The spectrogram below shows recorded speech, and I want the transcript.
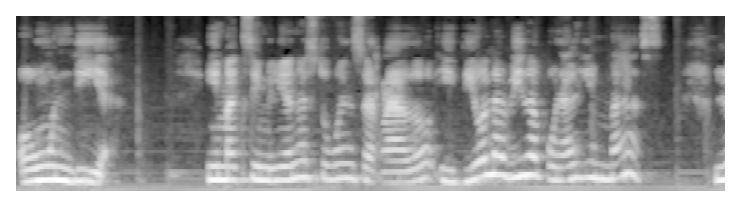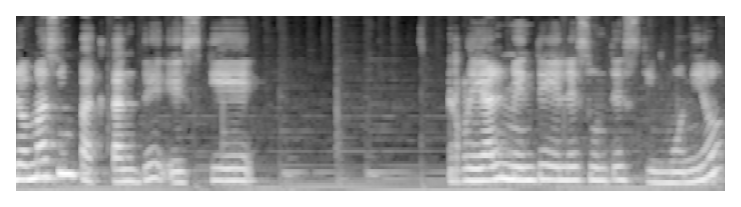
o un día? Y Maximiliano estuvo encerrado y dio la vida por alguien más. Lo más impactante es que realmente él es un testimonio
